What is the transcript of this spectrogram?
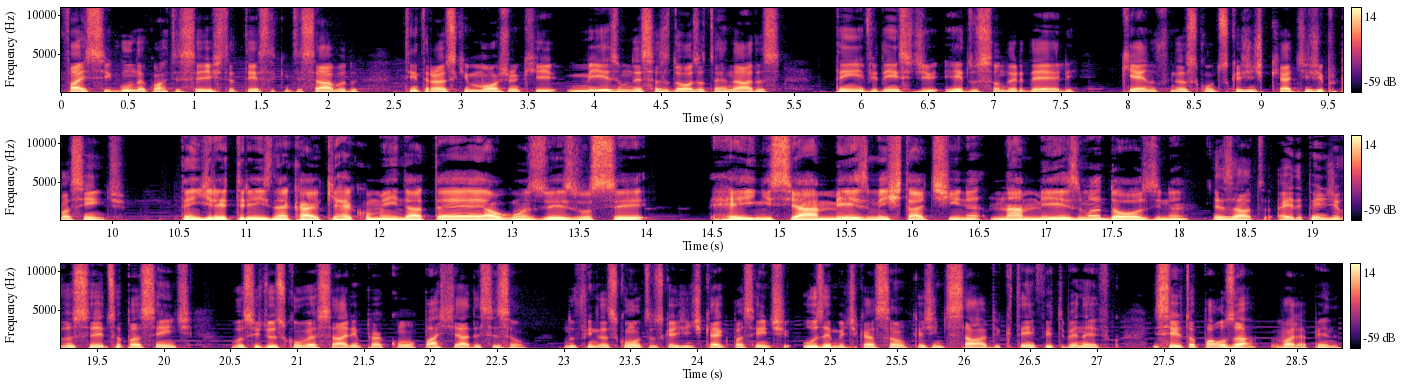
faz segunda, quarta e sexta, terça, quinta e sábado. Tem trabalhos que mostram que, mesmo nessas doses alternadas, tem evidência de redução do LDL, que é, no fim das contas, o que a gente quer atingir para o paciente. Tem diretriz, né, Caio, que recomenda até algumas vezes você reiniciar a mesma estatina na mesma dose, né? Exato. Aí depende de você e do seu paciente, vocês dois conversarem para compartilhar a decisão. No fim das contas, o que a gente quer é que o paciente use a medicação que a gente sabe que tem efeito benéfico. E se ele topar usar, vale a pena.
